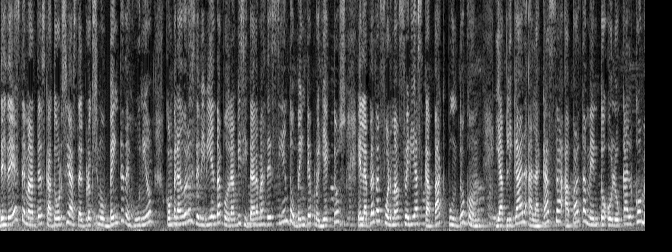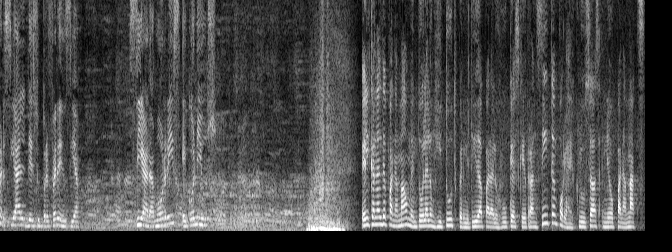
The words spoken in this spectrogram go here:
Desde este martes 14 hasta el próximo 20 de junio, compradores de vivienda podrán visitar más de 120 proyectos en la plataforma feriascapac.com y aplicar a la casa, apartamento o local comercial de su preferencia. Ciara Morris, Econews. El canal de Panamá aumentó la longitud permitida para los buques que transiten por las esclusas Neopanamax.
